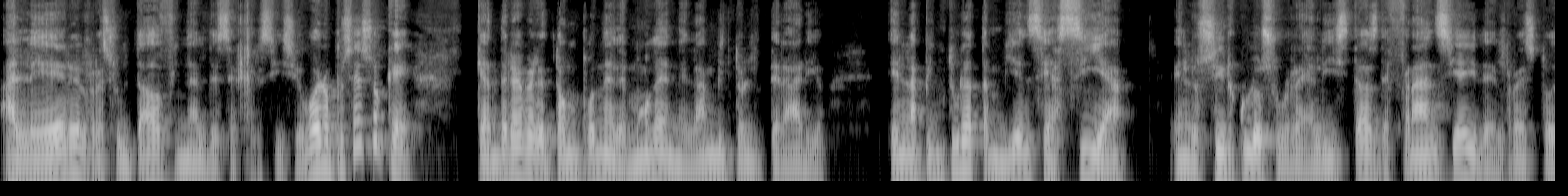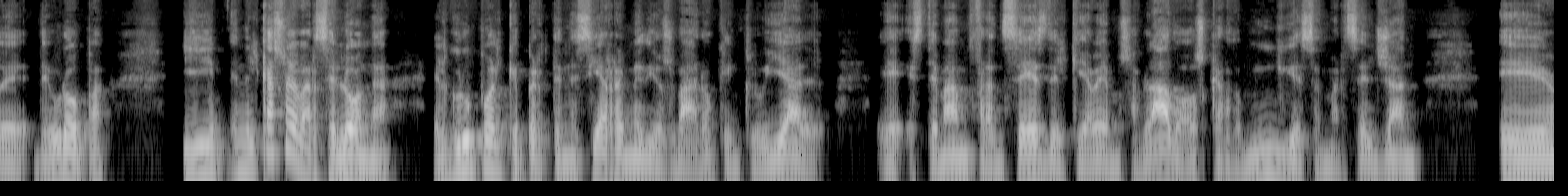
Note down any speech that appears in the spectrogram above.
al leer el resultado final de ese ejercicio. Bueno, pues eso que, que André Breton pone de moda en el ámbito literario, en la pintura también se hacía en los círculos surrealistas de Francia y del resto de, Europa, y en el caso de Barcelona, el grupo al que pertenecía Remedios Varo, que incluía al eh, Esteban francés del que ya habíamos hablado, a Oscar Domínguez, a Marcel Jean, eh,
